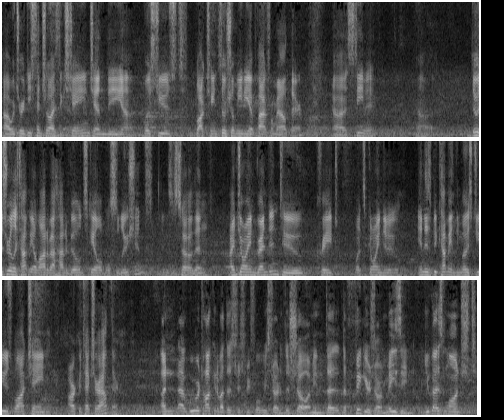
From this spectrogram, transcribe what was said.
uh, which are a decentralized exchange and the uh, most used blockchain social media platform out there. Uh, Steem, uh, those really taught me a lot about how to build scalable solutions. And so then I joined Brendan to create what's going to and is becoming the most used blockchain architecture out there. And uh, we were talking about this just before we started the show. I mean, the, the figures are amazing. You guys launched,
